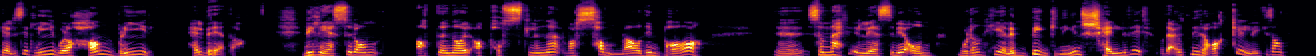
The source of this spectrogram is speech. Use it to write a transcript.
hele sitt liv, hvordan han blir helbreda. Vi leser om at når apostlene var samla og de ba, så leser vi om hvordan hele bygningen skjelver. Og det er jo et mirakel. ikke sant?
